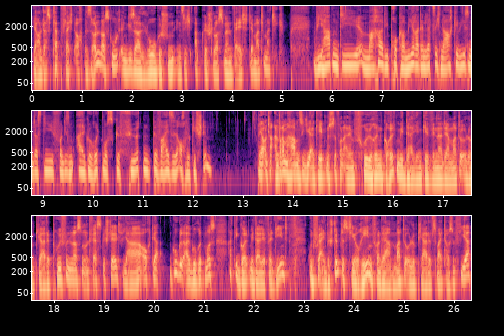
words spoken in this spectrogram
Ja, und das klappt vielleicht auch besonders gut in dieser logischen, in sich abgeschlossenen Welt der Mathematik. Wie haben die Macher, die Programmierer denn letztlich nachgewiesen, dass die von diesem Algorithmus geführten Beweise auch wirklich stimmen? Ja, unter anderem haben sie die Ergebnisse von einem früheren Goldmedaillengewinner der Mathe-Olympiade prüfen lassen und festgestellt, ja, auch der Google-Algorithmus hat die Goldmedaille verdient. Und für ein bestimmtes Theorem von der Mathe-Olympiade 2004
